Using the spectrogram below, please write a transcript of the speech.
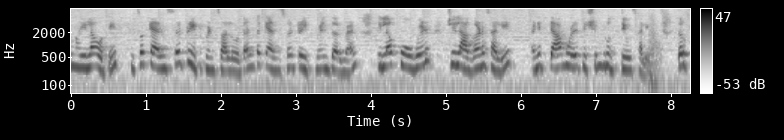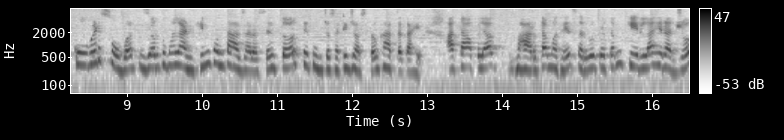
महिला होती तिचं कॅन्सर ट्रीटमेंट चालू होतं आणि त्या कॅन्सर ट्रीटमेंट दरम्यान तिला कोविडची लागण झाली आणि त्यामुळे तिची मृत्यू झाली. तर कोविडसोबत जर तुम्हाला आणखीन कोणता आजार असेल तर ते तुमच्यासाठी जास्त घातक आहे. आता आपल्या भारतामध्ये सर्वप्रथम केरला हे राज्य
